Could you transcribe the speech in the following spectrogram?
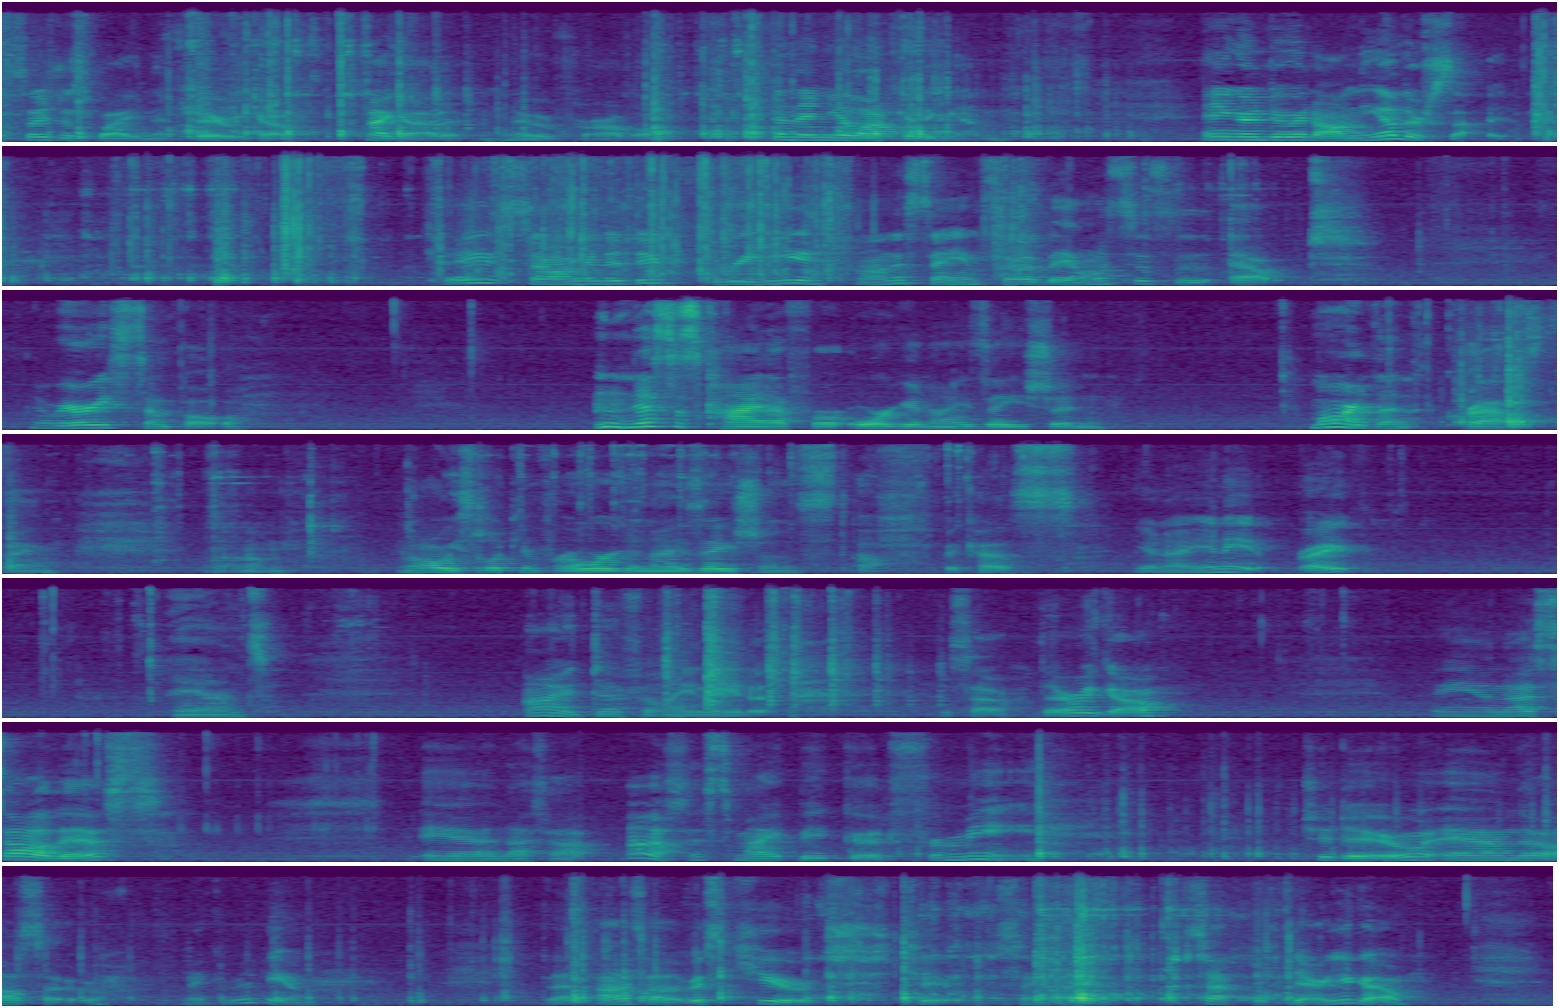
so just widen it. There we go. I got it. No problem. And then you lock it again. And you're going to do it on the other side. Okay, so I'm going to do three on the same so it balances it out. Very simple. this is kind of for organization more than craft thing. Um, I'm always looking for organization stuff because, you know, you need it, right? And I definitely need it. So, there we go. And I saw this and I thought, oh, this might be good for me to do and also make a video. But I thought it was cute too. So, there you go.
